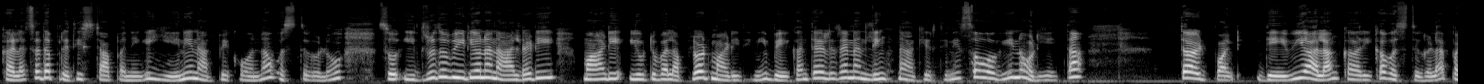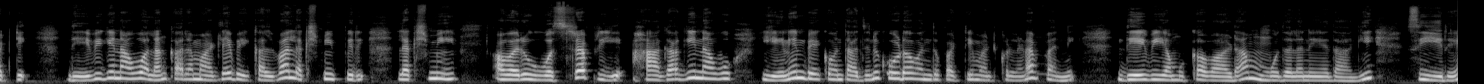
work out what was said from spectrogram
ಕಳಸದ ಪ್ರತಿಷ್ಠಾಪನೆಗೆ ಏನೇನು ಹಾಕಬೇಕು ಅನ್ನೋ ವಸ್ತುಗಳು. ಸೊ ಇದ್ರದ್ದು ವಿಡಿಯೋ ನಾನು ಆಲ್ರೆಡಿ ಮಾಡಿ ಯೂಟ್ಯೂಬಲ್ಲಿ ಅಪ್ಲೋಡ್ ಮಾಡಿದ್ದೀನಿ ಬೇಕಂತ ಹೇಳಿದ್ರೆ ನಾನು ಲಿಂಕ್ನ ಹಾಕಿರ್ತೀನಿ. ಸೊ ಹೋಗಿ ನೋಡಿ, ಆಯಿತಾ? ಥರ್ಡ್ ಪಾಯಿಂಟ್ ದೇವಿಯ ಅಲಂಕಾರಿಕ ವಸ್ತುಗಳ ಪಟ್ಟಿ. ದೇವಿಗೆ ನಾವು ಅಲಂಕಾರ ಮಾಡಲೇಬೇಕಲ್ವಾ ಲಕ್ಷ್ಮೀ ಪ್ರಿ, ಲಕ್ಷ್ಮಿ ಅವರು ವಸ್ತ್ರಪ್ರಿಯೆ ಹಾಗಾಗಿ ನಾವು ಏನೇನು ಬೇಕು ಅಂತ ಅದನ್ನು ಕೂಡ ಒಂದು ಪಟ್ಟಿ ಮಾಡ್ಕೊಳ್ಳೋಣ. ಬನ್ನಿ. ದೇವಿಯ ಮುಖವಾಡ, ಮೊದಲನೆಯದಾಗಿ ಸೀರೆ.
